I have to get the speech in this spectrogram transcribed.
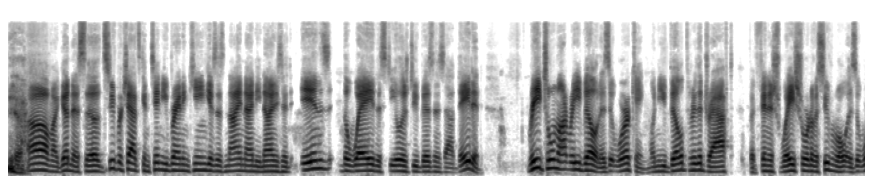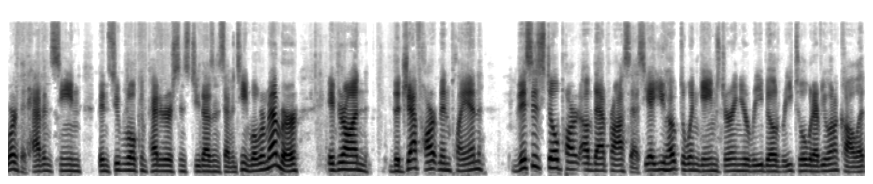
Yeah. Oh my goodness. The super chats continue. Brandon King gives us 9.99. He said, "Is the way the Steelers do business outdated? Retool, not rebuild. Is it working? When you build through the draft but finish way short of a Super Bowl, is it worth it? Haven't seen been Super Bowl competitors since 2017. Well, remember, if you're on the Jeff Hartman plan, this is still part of that process. Yeah, you hope to win games during your rebuild, retool, whatever you want to call it,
